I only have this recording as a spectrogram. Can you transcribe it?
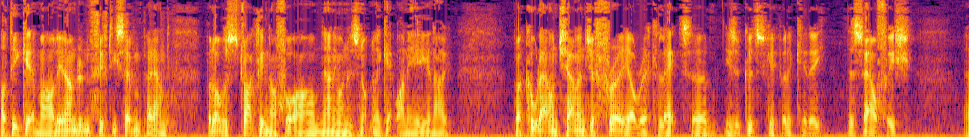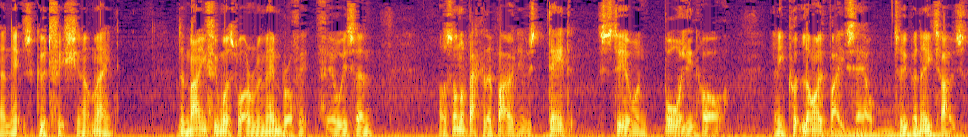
I did get a marlin, 157 pound, but I was struggling. I thought, oh, I'm the only one who's not going to get one here, you know. But I caught that on Challenger Free, I recollect. Uh, he's a good skipper, the kiddie, the sailfish, and it was a good fish, you know what I mean? The main thing was what I remember of it, Phil, is um, I was on the back of the boat and it was dead still and boiling hot, and he put live baits out, two bonitos,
